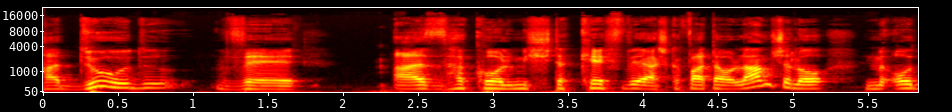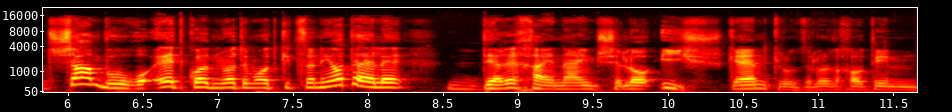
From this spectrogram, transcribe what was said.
הדוד, ואז הכל משתקף והשקפת העולם שלו מאוד שם, והוא רואה את כל הדמויות המאוד קיצוניות האלה דרך העיניים שלו איש, כן? כאילו זה לא לחלוטין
